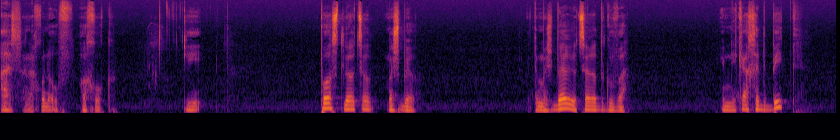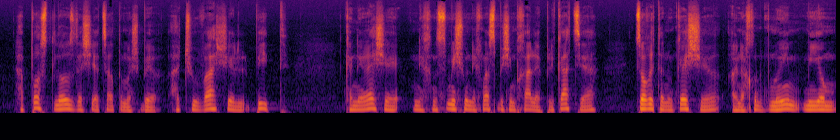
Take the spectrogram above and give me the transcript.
אז אנחנו נעוף רחוק. כי פוסט לא יוצר משבר. את המשבר יוצרת תגובה. אם ניקח את ביט, הפוסט לא זה שיצר את המשבר. התשובה של ביט, כנראה שמישהו נכנס בשמך לאפליקציה, צור איתנו קשר, אנחנו בנויים מיום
